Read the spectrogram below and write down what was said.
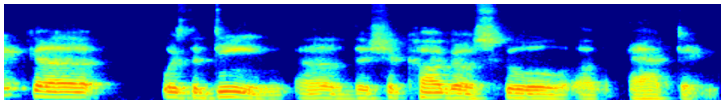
Mike uh, was the dean of the Chicago School of Acting.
